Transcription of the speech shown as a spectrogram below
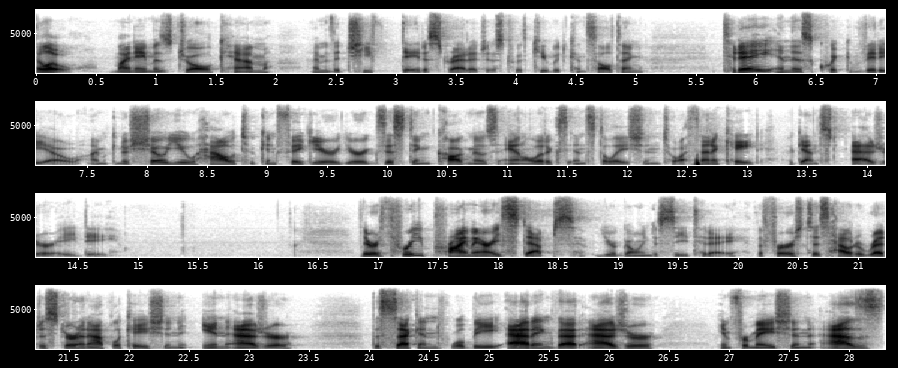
Hello, my name is Joel Kem. I'm the Chief Data Strategist with QueBIT Consulting. Today in this quick video, I'm going to show you how to configure your existing Cognos Analytics installation to authenticate against Azure AD. There are three primary steps you're going to see today. The first is how to register an application in Azure. The second will be adding that Azure information as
